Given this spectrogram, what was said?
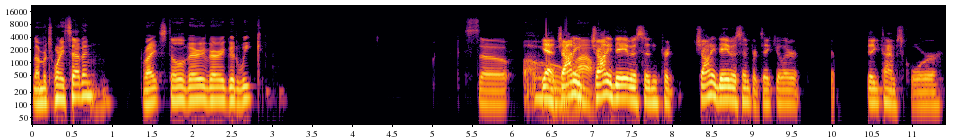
Number 27, Mhm. right? Still a very, very good week. So, oh, yeah, Johnny wow. Johnny Davis in Johnny Davis in particular, big time scorer.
